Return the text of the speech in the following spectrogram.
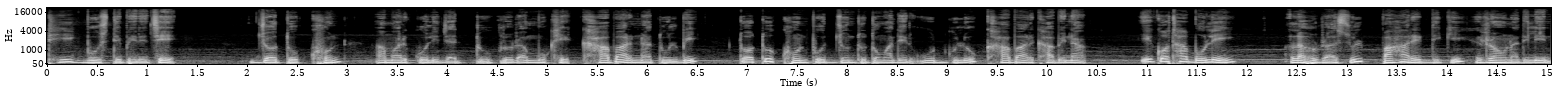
ঠিক বুঝতে পেরেছে। যতক্ষণ আমার কলিজার টুকরোরা মুখে খাবার না তুলবে ততক্ষণ পর্যন্ত তোমাদের উটগুলো খাবার খাবে না। এ কথা বলেই আল্লাহর রাসুল পাহাড়ের দিকে রওনা দিলেন।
